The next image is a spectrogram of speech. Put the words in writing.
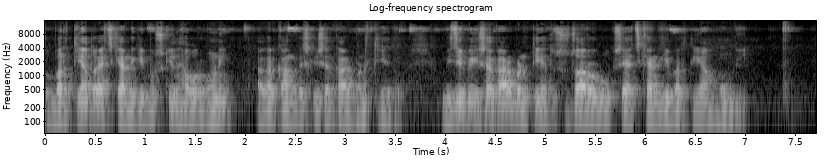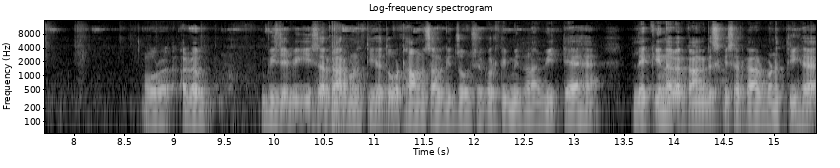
तो भर्तियाँ तो एच कैरन की मुश्किल हैं और होनी। अगर कांग्रेस की सरकार बनती है तो। बीजेपी की सरकार बनती है तो सुचारू रूप से एच कैरन की भर्तियाँ होंगी। और अगर बीजेपी की सरकार बनती है तो अट्ठावन साल की जॉब सिक्योरिटी मिलना भी तय है। लेकिन अगर कांग्रेस की सरकार बनती है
